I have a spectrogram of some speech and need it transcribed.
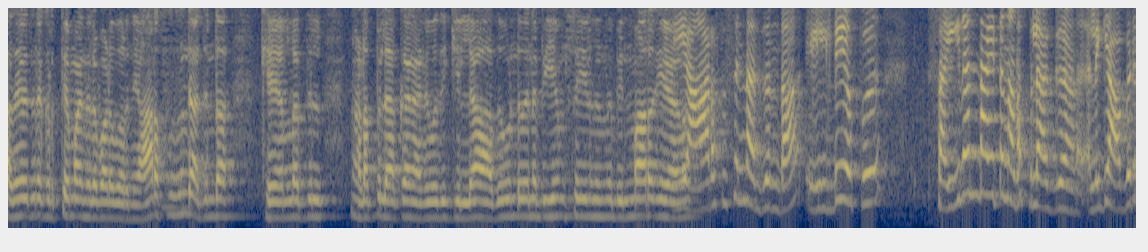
അദ്ദേഹത്തിന്റെ കൃത്യമായ നിലപാട് പറഞ്ഞു. ആർ എസ് എസിന്റെ അജണ്ട കേരളത്തിൽ നടപ്പിലാക്കാൻ അനുവദിക്കില്ല. അതുകൊണ്ട് തന്നെ പി എം ശ്രീയിൽ നിന്ന് പിന്മാറുകയാണ്. ഈ ആർ എസ് എസിന്റെ അജണ്ട എൽ ഡി എഫ് സൈലന്റ് ആയിട്ട് നടപ്പിലാക്കുകയാണ്. അല്ലെങ്കിൽ അവർ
